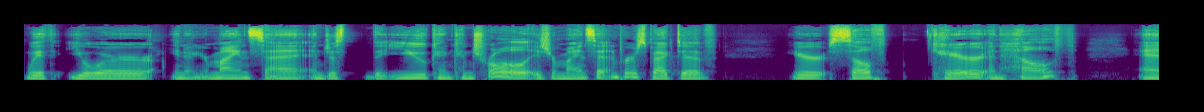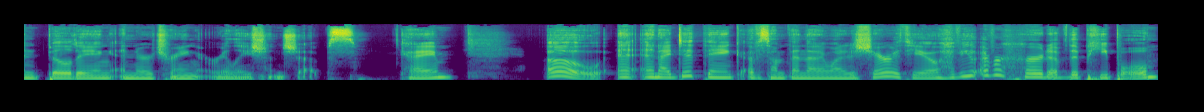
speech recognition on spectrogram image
with your, you know, your mindset and just that you can control is your mindset and perspective, your self-care and health, and building and nurturing relationships. Okay. Oh, and, and, I did think of something that I wanted to share with you. Have you ever heard of the people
